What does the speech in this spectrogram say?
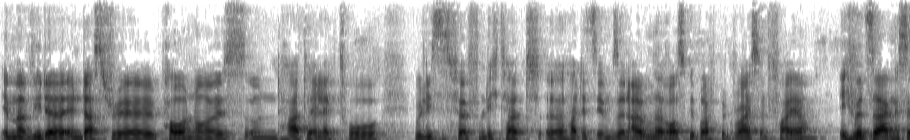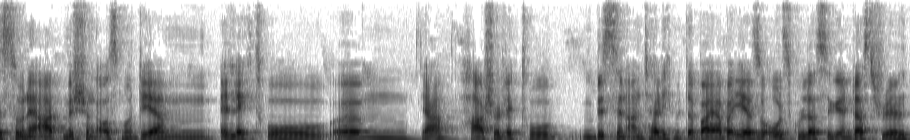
immer wieder Industrial, Power Noise und harte Elektro Releases veröffentlicht hat, äh, hat jetzt eben sein Album herausgebracht mit Rise and Fire. Ich würde sagen, es ist so eine Art Mischung aus modernem Elektro, ähm, ja, harsh Elektro, ein bisschen anteilig mit dabei, aber eher so oldschool-lastige Industrial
